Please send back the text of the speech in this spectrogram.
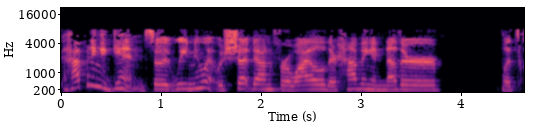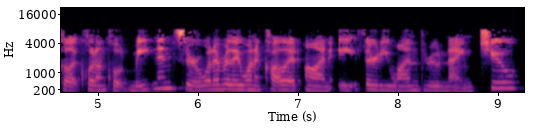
happening again. So we knew it was shut down for a while. They're having another, let's call it quote unquote maintenance or whatever they want to call it on 831 through 92.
